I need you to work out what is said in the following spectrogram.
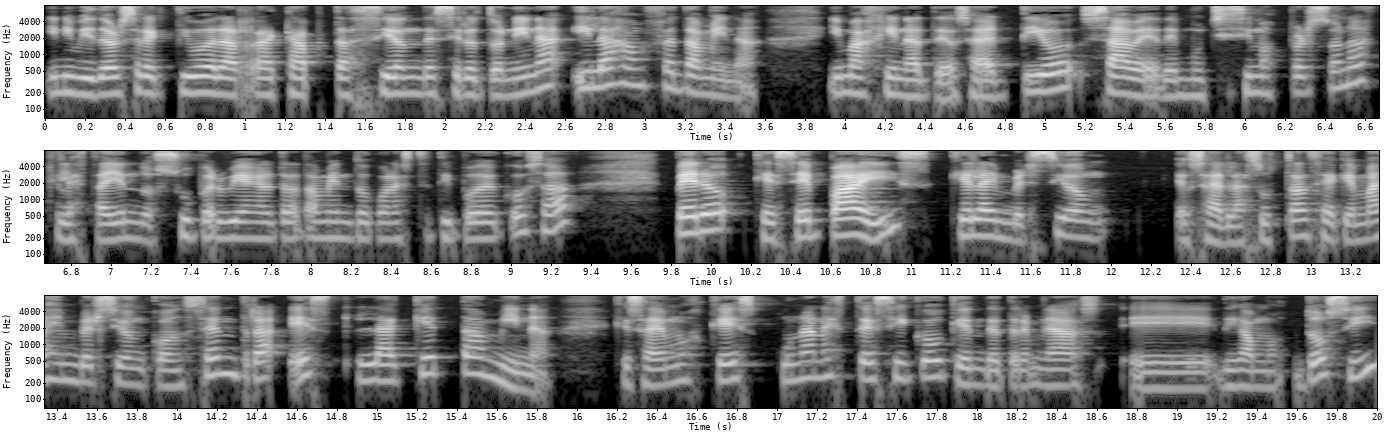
inhibidor selectivo de la recaptación de serotonina, y las anfetaminas. Imagínate, o sea, el tío sabe de muchísimas personas que le está yendo súper bien el tratamiento con este tipo de cosas, pero que sepáis que la inversión o sea, la sustancia que más inversión concentra es la ketamina, que sabemos que es un anestésico que en determinadas, eh, digamos, dosis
